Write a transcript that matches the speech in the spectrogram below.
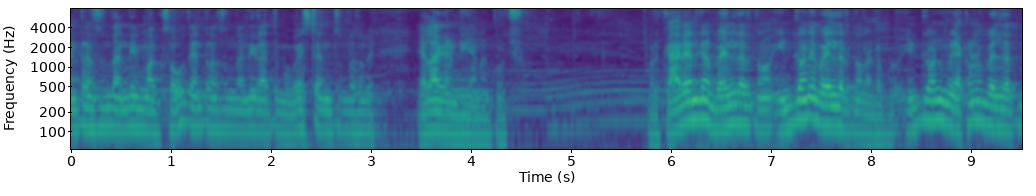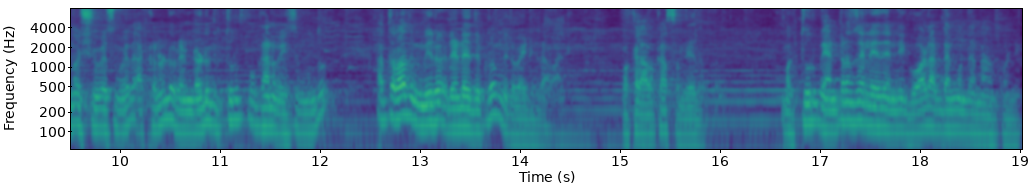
ఎంట్రన్స్ ఉందండి మాకు సౌత్ ఎంట్రన్స్ ఉందండి లేకపోతే మాకు వెస్ట్ ఎంట్రన్స్ ఉంది ఎలాగండి అని అనుకోవచ్చు. మరి కార్యానికి బయలుదేరుతున్నాం ఇంట్లోనే బయలుదేరుతున్నాం అలాంటప్పుడు ఇంట్లో మీరు ఎక్కడ నుండి బయలుదేరుతున్నాం షూ మీద అక్కడ నుండి రెండు అడుగులు తూర్పు ముఖాన్ని వేసే ముందు ఆ తర్వాత మీరు రెండో దిక్కులో మీరు బయటికి రావాలి. ఒకళ్ళ అవకాశం లేదు. మాకు తూర్పు ఎంట్రన్సే లేదండి. గోడ అడ్డంగా ఉందని అనుకోండి.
